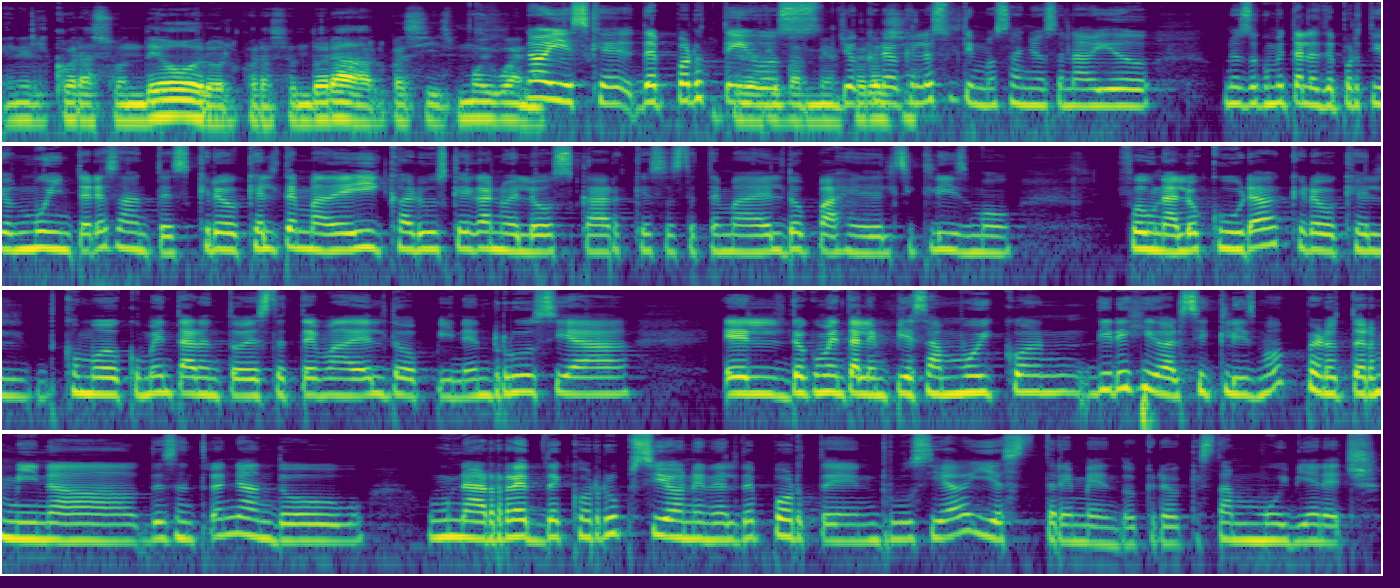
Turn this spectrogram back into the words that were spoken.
en el corazón de oro, el corazón dorado, algo así, es muy bueno. No, y es que deportivos, también, yo creo sí. que en los últimos años han habido unos documentales deportivos muy interesantes. Creo que el tema de Icarus, que ganó el Oscar, que es este tema del dopaje, del ciclismo, fue una locura. Creo que el, como documentaron todo este tema del doping en Rusia, el documental empieza muy con, dirigido al ciclismo, pero termina desentrañando una red de corrupción en el deporte en Rusia y es tremendo, creo que está muy bien hecho.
